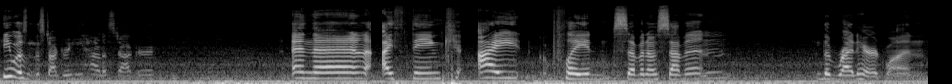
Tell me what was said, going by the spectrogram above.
He wasn't the stalker. He had a stalker. And then I think I played 707, the red haired one.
